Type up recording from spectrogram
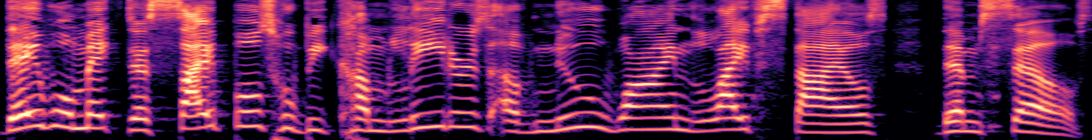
They will make disciples who become leaders of new wine lifestyles themselves.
